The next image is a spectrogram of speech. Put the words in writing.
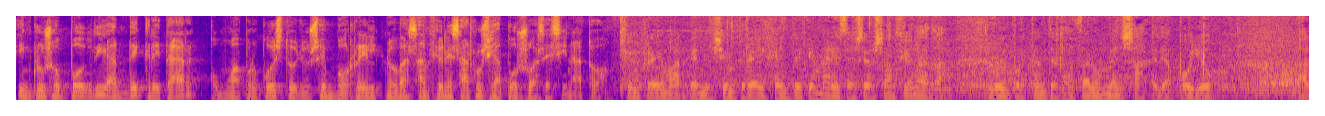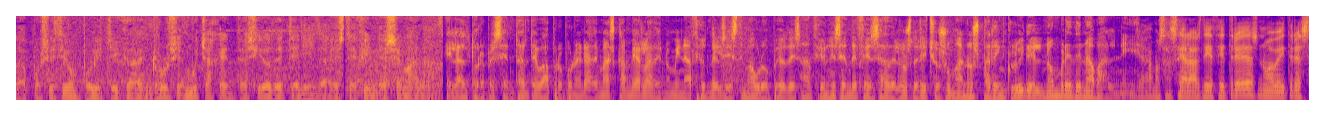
incluso podrían decretar, como ha propuesto Josep Borrell, nuevas sanciones a Rusia por su asesinato. Siempre hay margen y siempre hay gente que merece ser sancionada. Lo importante es lanzar un mensaje de apoyo a la posición política en Rusia. Mucha gente ha sido detenida este fin de semana. El alto representante va a proponer además cambiar la denominación del sistema europeo de sanciones en defensa de los derechos humanos para incluir el nombre de Navalny. Llegamos así a las 10 y 3, 9 y 3 en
